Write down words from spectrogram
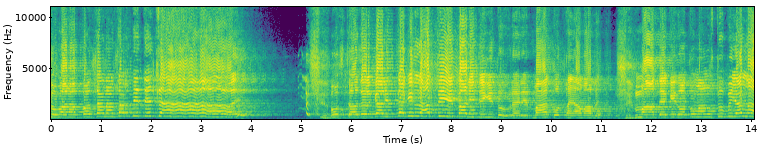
তোমার আব্বা জানাজার দিতে যায়। ওস্তাদের গাড়ির থেকে লাভ দিয়ে বাড়ি থেকে দৌড়ায় রে? মা কোথায় আমার? মা দেখে কত মানুষ টুপি না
